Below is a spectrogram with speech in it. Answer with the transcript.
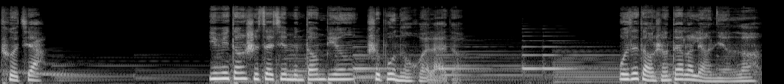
特假。”因为当时在金门当兵是不能回来的。我在岛上待了两年了，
